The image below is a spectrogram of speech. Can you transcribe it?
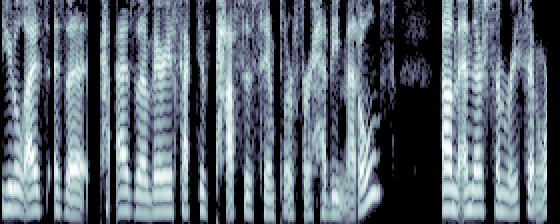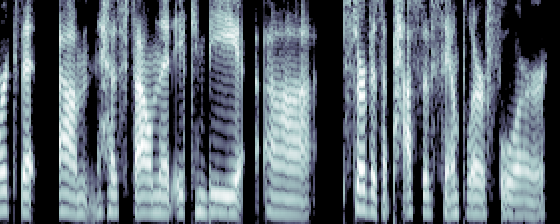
utilized as a as a very effective passive sampler for heavy metals. Um, and there's some recent work that um, has found that it can be uh, serve as a passive sampler for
